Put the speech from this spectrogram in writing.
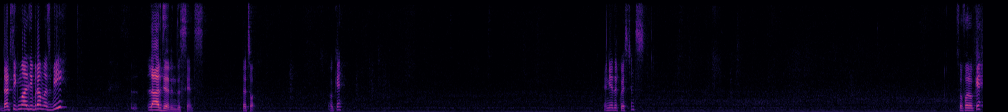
that sigma algebra must be larger in this sense. That is all. Okay. Any other questions? So far okay?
